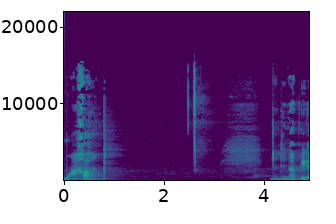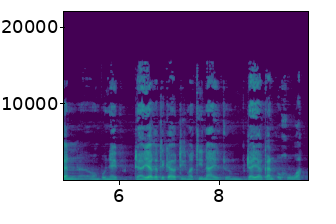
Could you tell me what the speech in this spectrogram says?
Muakhad. Jadi Nabi kan mempunyai budaya ketika di Madinah itu membudayakan ukhuwah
